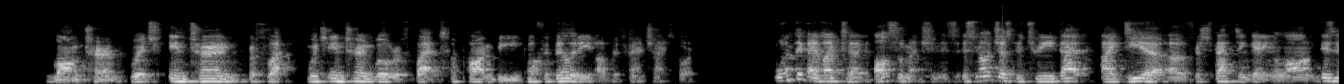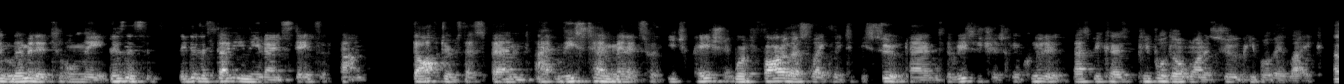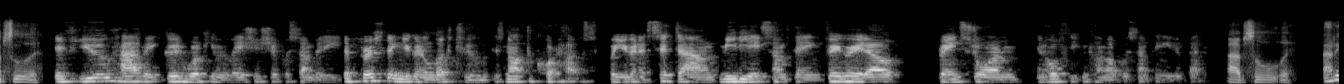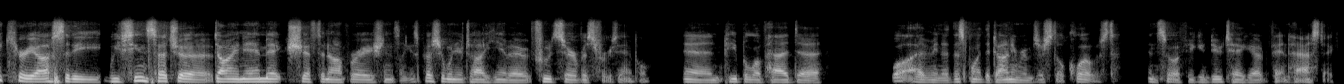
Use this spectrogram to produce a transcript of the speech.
long term, which in turn reflect which in turn will reflect upon the profitability of the franchisor. One thing I'd like to also mention is it's not just between that idea of respect and getting along isn't limited to only businesses. They did a study in the United States that found doctors that spend at least 10 minutes with each patient were far less likely to be sued. And the researchers concluded that's because people don't want to sue people they like. Absolutely. If you have a good working relationship with somebody, the first thing you're going to look to is not the courthouse, but you're going to sit down, mediate something, figure it out, brainstorm, and hopefully you can come up with something even better. Absolutely. Out of curiosity, we've seen such a dynamic shift in operations, like especially when you're talking about food service, for example, and people have had to. Well, I mean, at this point, the dining rooms are still closed, and so if you can do takeout, fantastic.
